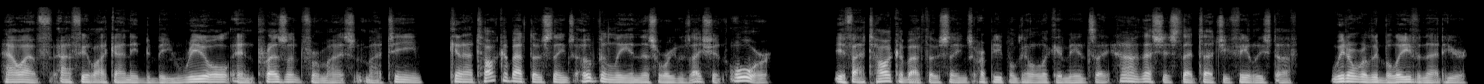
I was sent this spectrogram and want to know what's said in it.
how I've, I feel like I need to be real and present for my my team? Can I talk about those things openly in this organization, or if I talk about those things, are people going to look at me and say, "Oh, that's just that touchy feely stuff"? We don't really believe in that here.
